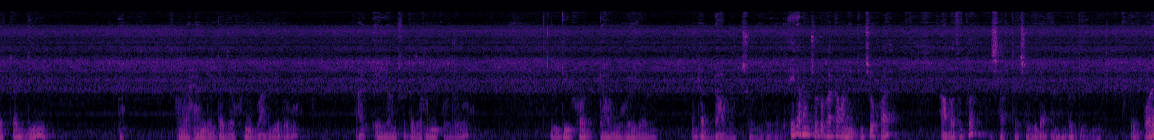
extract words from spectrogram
একটা ডি আমরা হ্যান্ডেলটা যখনই বাড়িয়ে দেবো, আর এই অংশটা যখনই করে দেবো ডি ফর ডাবু হয়ে যাবে। একটা ডাবুর ছবি হয়ে গেল। এরকম ছোটোখাটো অনেক কিছু হয়। আপাতত সাতটা ছবি দেখানো হলো ডি দিয়ে। এরপরে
